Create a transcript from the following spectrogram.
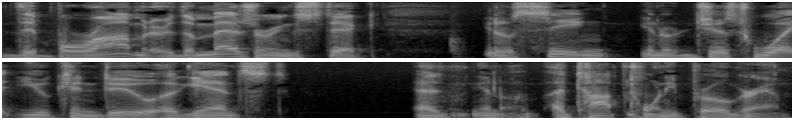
the barometer, the measuring stick, you know, seeing you know just what you can do against, a, you know, a top twenty program.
